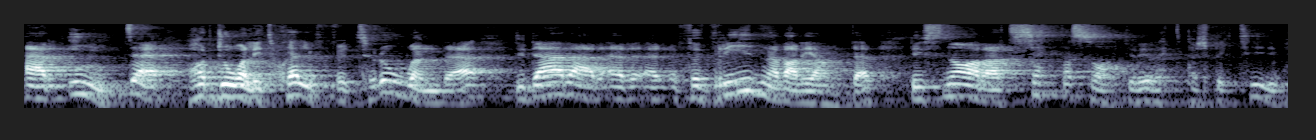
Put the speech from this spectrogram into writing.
är inte att ha dåligt självförtroende. Det där är, är, är förvridna varianter. Det är snarare att sätta saker i rätt perspektiv.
